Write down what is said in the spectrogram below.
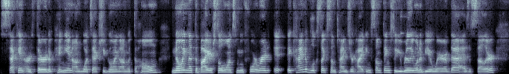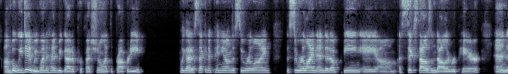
second or third opinion on what's actually going on with the home, knowing that the buyer still wants to move forward, it, it kind of looks like sometimes you're hiding something. So you really want to be aware of that as a seller. Um, but we did, we went ahead, we got a professional at the property. We got a second opinion on the sewer line. The sewer line ended up being a um, a six thousand dollar repair, and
